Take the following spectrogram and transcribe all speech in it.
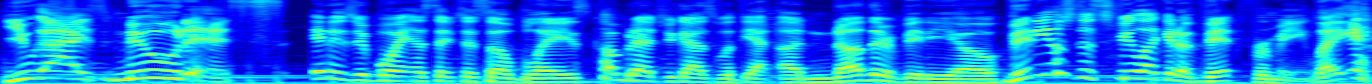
You guys knew this. It is your boy SHSL Blaze coming at you guys with yet another video. Videos just feel like an event for me. Like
